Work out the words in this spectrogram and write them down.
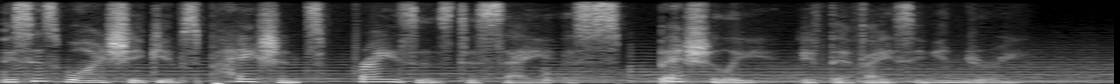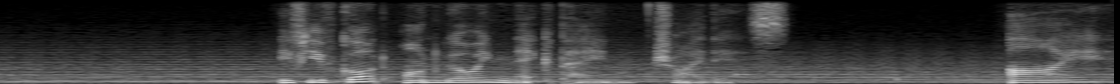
This is why she gives patients phrases to say, especially if they're facing injury. If you've got ongoing neck pain, try this. I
